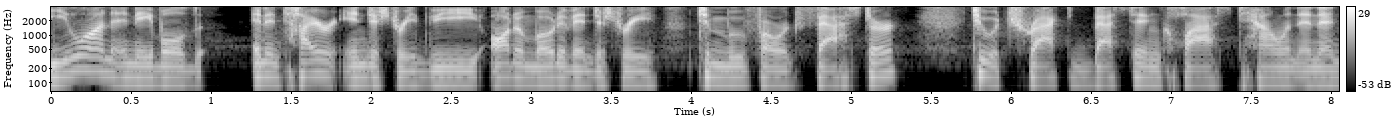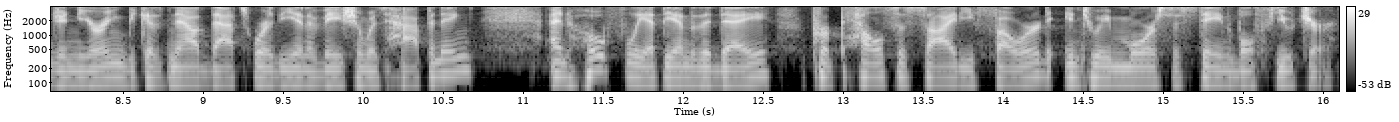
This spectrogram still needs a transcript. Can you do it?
Elon enabled an entire industry, the automotive industry, to move forward faster, to attract best in class talent and engineering, because now that's where the innovation was happening. And hopefully, at the end of the day, propel society forward into a more sustainable future.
